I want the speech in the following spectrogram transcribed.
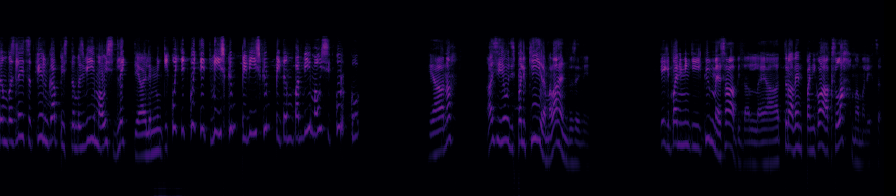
tõmbas lihtsalt külmkapist, tõmbas vihmaussid letti ja oli mingi kutid-kutid, viis kümpi, viis kümpi, tõmban vihmaussid kurku. ja noh, asi jõudis palju kiirema lahenduseni. keegi pani mingi kümme saabi talle ja türa vend pani kohe, hakkas lahmama lihtsalt.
